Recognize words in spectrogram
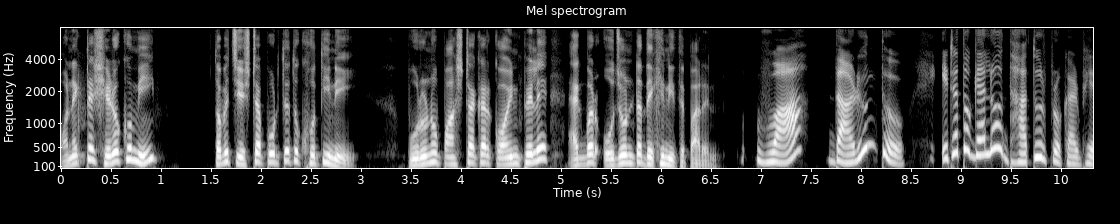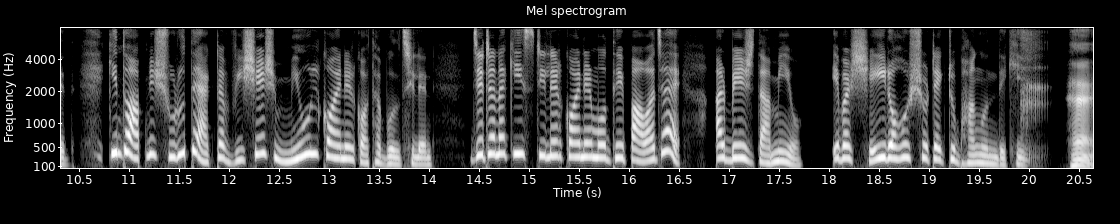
অনেকটা সেরকমই তবে চেষ্টা পড়তে তো ক্ষতি নেই। পুরনো পাঁচ টাকার কয়েন পেলে একবার ওজনটা দেখে নিতে পারেন। বাহ দারুণ তো। এটা তো গেল ধাতুর প্রকারভেদ। কিন্তু আপনি শুরুতে একটা বিশেষ মিউল কয়েনের কথা বলছিলেন যেটা নাকি স্টিলের কয়েনের মধ্যে পাওয়া যায় আর বেশ দামিও। এবার সেই রহস্যটা একটু ভাঙন দেখি। হ্যাঁ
